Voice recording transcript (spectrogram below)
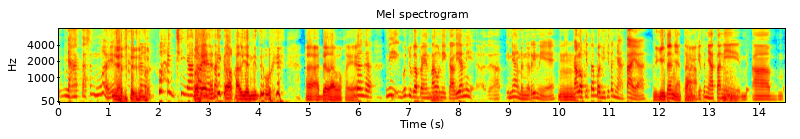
nyata semua ya. Nyata semua. Wah, anjing nyata. Pokoknya nyata. nanti kalau kalian itu pokoknya eh, ada lah pokoknya. Enggak enggak. Ini gue juga pengen tahu nih kalian nih eh, ini yang dengerin nih ya. Mm. Kalau kita bagi kita nyata ya. Jadi kita nyata. Bagi kita nyata nih m- eh, m-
